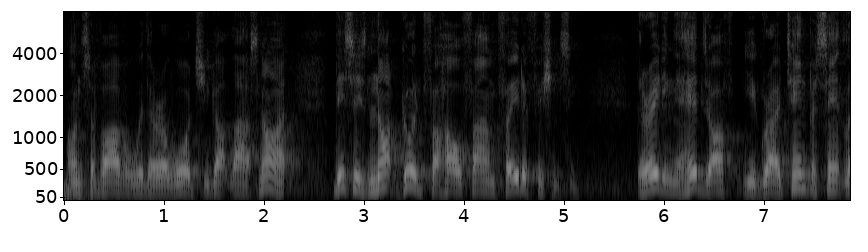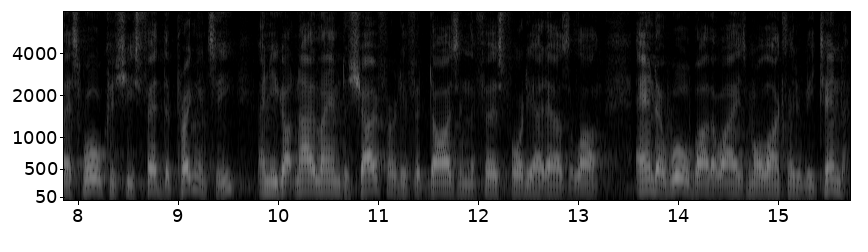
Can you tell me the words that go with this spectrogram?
on survival with her award she got last night, this is not good for whole farm feed efficiency. They're eating their heads off, you grow 10% less wool because she's fed the pregnancy and you've got no lamb to show for it if it dies in the first 48 hours of life. And her wool, by the way, is more likely to be tender.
